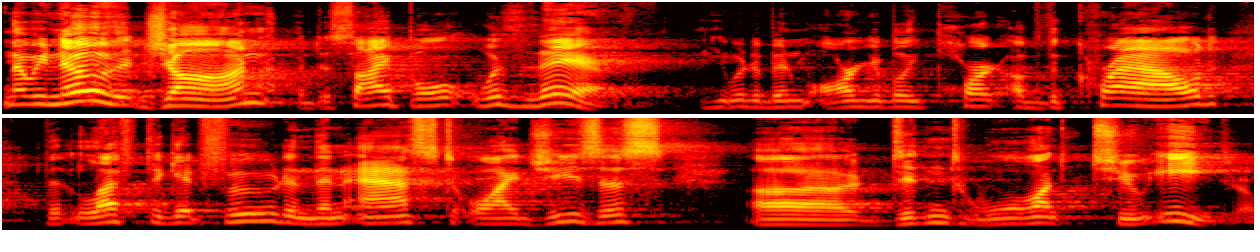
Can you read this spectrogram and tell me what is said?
Now we know that John, a disciple, was there. He would have been arguably part of the crowd that left to get food and then asked why Jesus uh, didn't want to eat or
